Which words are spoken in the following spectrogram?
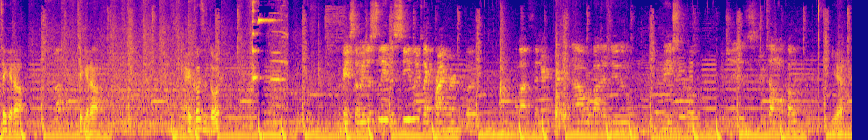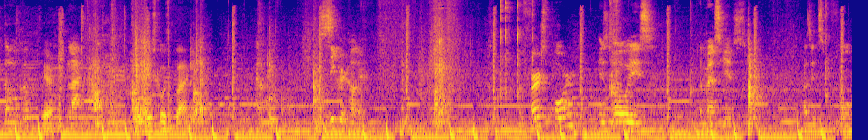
Take it out. Take it out. Here close the door. Okay, so we just laid the sealer, like primer, but a lot thinner. Now we're about to do the base coat, which is, tell them what color? Yeah. Tell them what color? Yeah. Black. The base coat is black. Yeah. Secret color. The first pour is always the messiest, because it's full.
